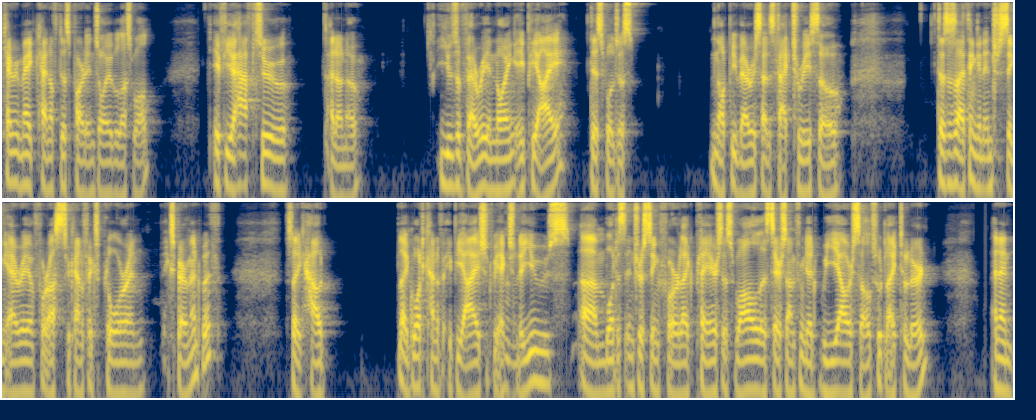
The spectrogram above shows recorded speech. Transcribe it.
can we make kind of this part enjoyable as well? If you have to, I don't know, use a very annoying API, this will just not be very satisfactory. So, this is, I think, an interesting area for us to kind of explore and experiment with. It's like how, like, what kind of API should we actually mm-hmm. use? Um, what is interesting for like players as well? Is there something that we ourselves would like to learn? and then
